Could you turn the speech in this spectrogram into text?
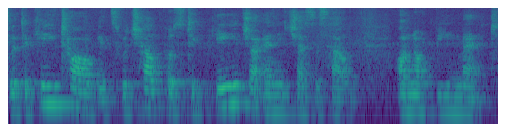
with the key targets which help us to gauge our NHS's health are not being met.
